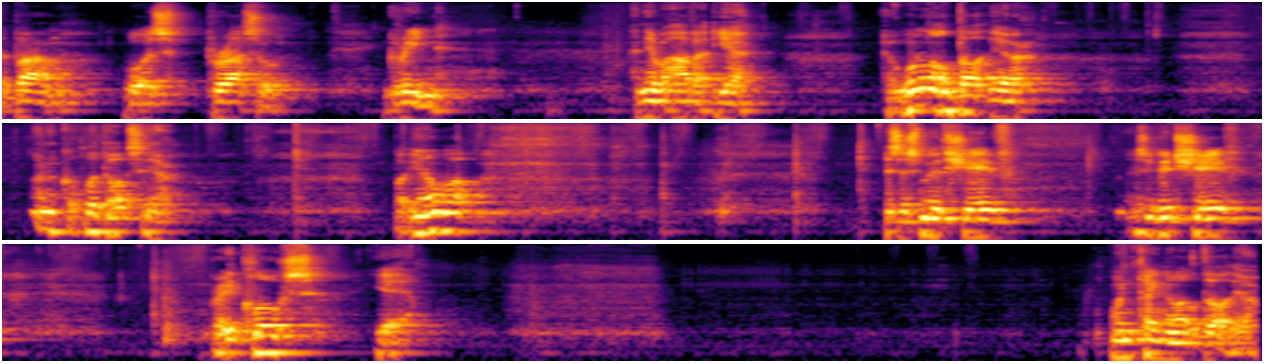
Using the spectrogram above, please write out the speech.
the balm was Proraso green. And there we have it, yeah. one little dot there and a couple of dots there. But you know what? It's a smooth shave. It's a good shave. Pretty close, yeah. One tiny little dot there.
